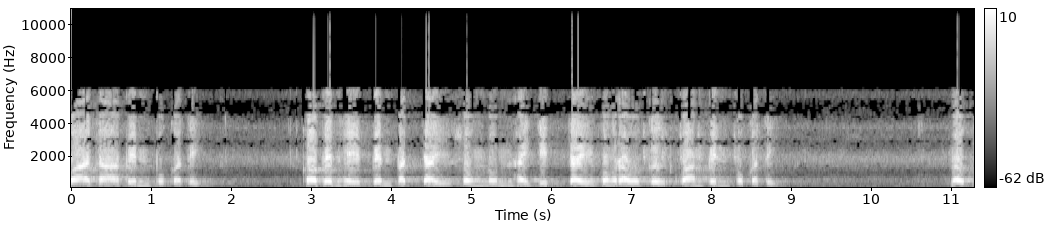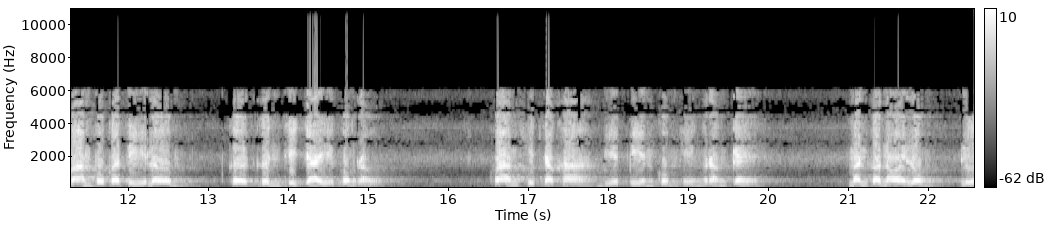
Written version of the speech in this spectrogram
วาจาเป็นปกติ ก็เป็นเหตุเป็นปัจจัยส่งหนุนให้จิตใจของเราเกิดความเป็นปกติเมื่อความปกติเริ่มเกิดขึ้นที่ใจของเรา ความคิดจะฆ่าเบียดเบียนข่มเหงรังแก มันก็น้อยลงหรือ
